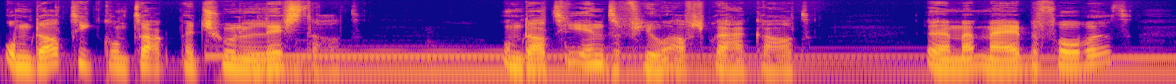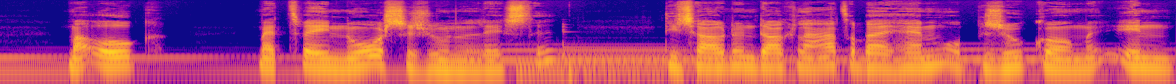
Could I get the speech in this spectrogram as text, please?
omdat hij contact met journalisten had, omdat hij interviewafspraken had Uh, met mij bijvoorbeeld. Maar ook met twee Noorse journalisten. Die zouden een dag later bij hem op bezoek komen in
